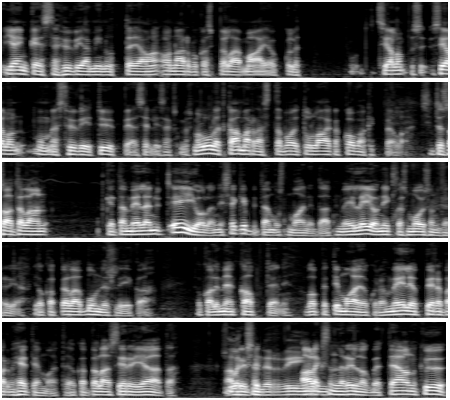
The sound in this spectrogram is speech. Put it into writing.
Jenkeissä hyviä minuutteja, on, on arvokas pelaaja maajoukkueelle. siellä on, siellä on mun mielestä hyviä tyyppejä sen lisäksi myös. Mä luulen, että kamarasta voi tulla aika kovakin pelaaja. Sitten jos ajatellaan, ketä meillä nyt ei ole, niin sekin pitää musta mainita, että meillä ei ole Niklas Moisanderia, joka pelaa Bundesliigaa, joka oli meidän kapteeni, lopetti maajoukkueen. Meillä ei ole Pierre Hetemaita, joka pelaa Serie. Alexander Ring. Alexander Rinlogbe. Tämä on kyllä,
